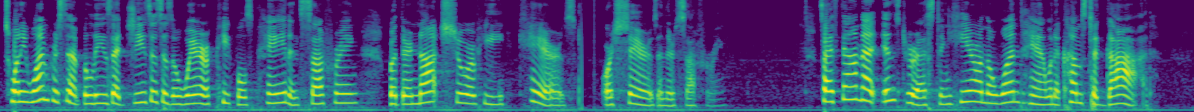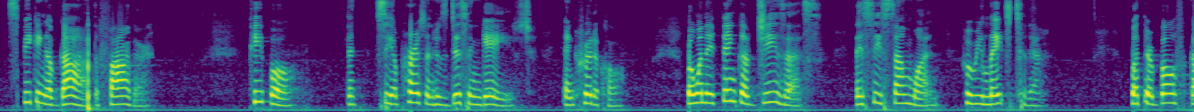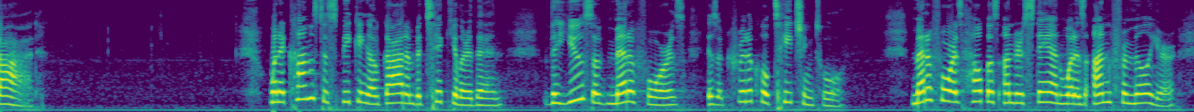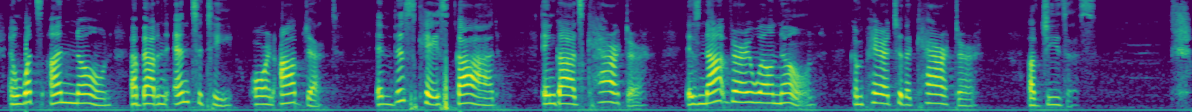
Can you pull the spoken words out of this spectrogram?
21% believes that Jesus is aware of people's pain and suffering, but they're not sure if he cares or shares in their suffering. So I found that interesting here on the one hand when it comes to God, speaking of God, the Father. People see a person who's disengaged and critical. But when they think of Jesus, they see someone who relates to them. But they're both God. When it comes to speaking of God in particular, then, the use of metaphors is a critical teaching tool. Metaphors help us understand what is unfamiliar and what's unknown about an entity or an object. In this case, God, in God's character, is not very well known compared to the character of Jesus.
